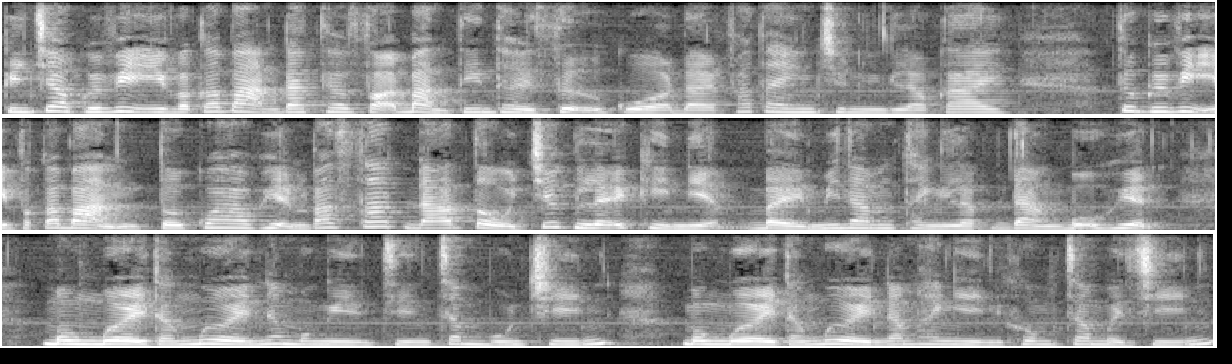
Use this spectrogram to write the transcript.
Kính chào quý vị và các bạn đang theo dõi bản tin thời sự của Đài Phát thanh Truyền hình Lào Cai. Thưa quý vị và các bạn, tối qua huyện Bát Sát đã tổ chức lễ kỷ niệm 70 năm thành lập Đảng bộ huyện, mùng 10 tháng 10 năm 1949, mùng 10 tháng 10 năm 2019.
